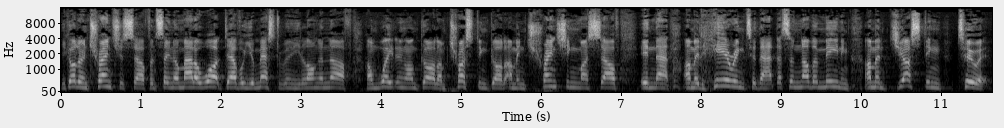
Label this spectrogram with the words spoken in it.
You've got to entrench yourself and say, no matter what, devil, you messed with me long enough. I'm waiting on God. I'm trusting God. I'm entrenching myself in that. I'm adhering to that. That's another meaning. I'm adjusting to it.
